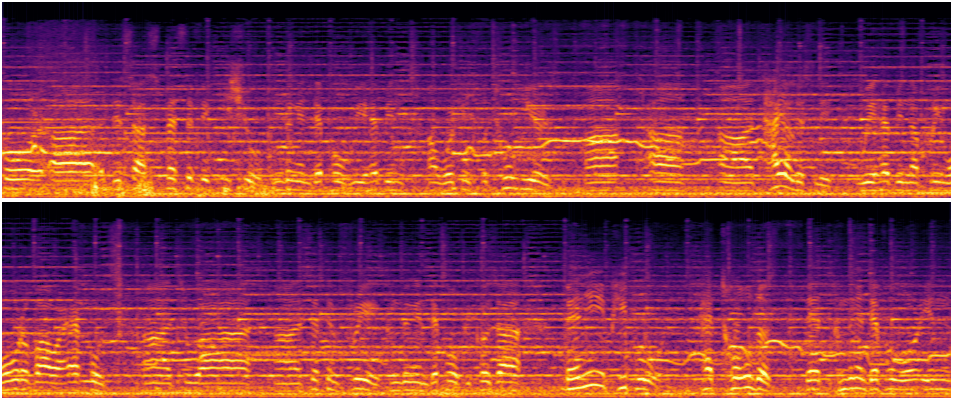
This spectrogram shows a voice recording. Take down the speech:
for uh, this uh, specific issue, Bindung and Depot, we have been uh, working for two years. Uh, uh, uh, tirelessly. We have been putting all of our efforts to set them free, Gundeng and Depo, because many people had told us that Gundeng and Depo were in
